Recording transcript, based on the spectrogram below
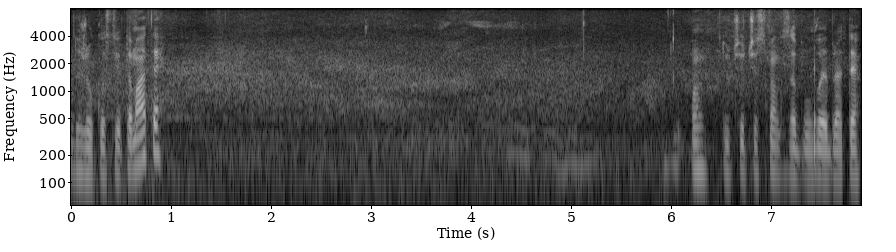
Дуже вкусні томати. О, тут ще чеснок забув вибрати.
